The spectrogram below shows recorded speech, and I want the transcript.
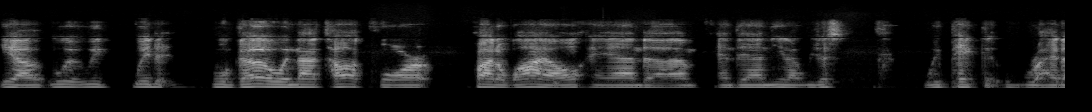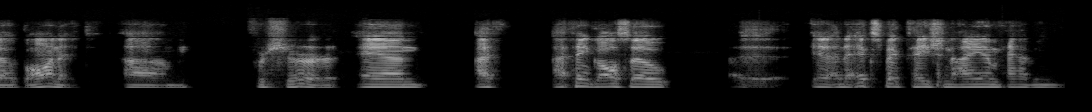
you know we we we will go and not talk for quite a while and um and then you know we just we pick right up on it um for sure. And I I think also uh, an expectation I am having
